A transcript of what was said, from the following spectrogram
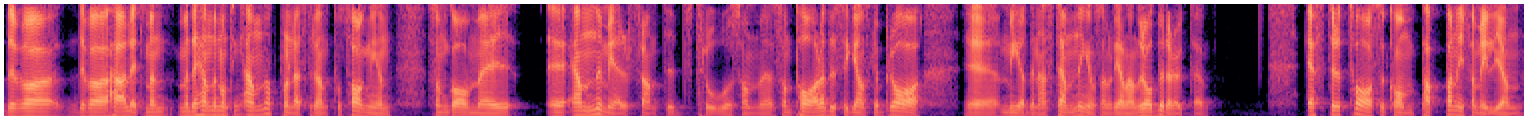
det var, det var härligt. Men, men det hände någonting annat på den där studentmottagningen som gav mig eh, ännu mer framtidstro och som, som parade sig ganska bra eh, med den här stämningen som redan rådde där ute. Efter ett tag så kom pappan i familjen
